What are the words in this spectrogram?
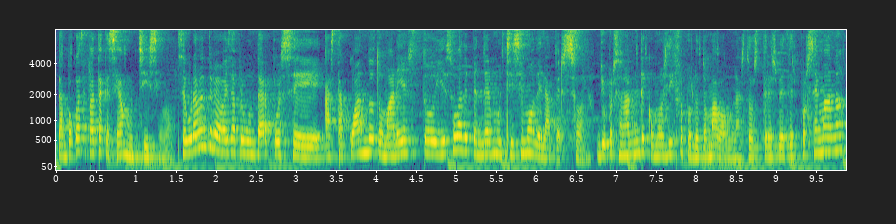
tampoco hace falta que sea muchísimo. Seguramente me vais a preguntar pues eh, hasta cuándo tomar esto y eso va a depender muchísimo de la persona. Yo personalmente, como os dije, pues lo tomaba unas 2-3 veces por semana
